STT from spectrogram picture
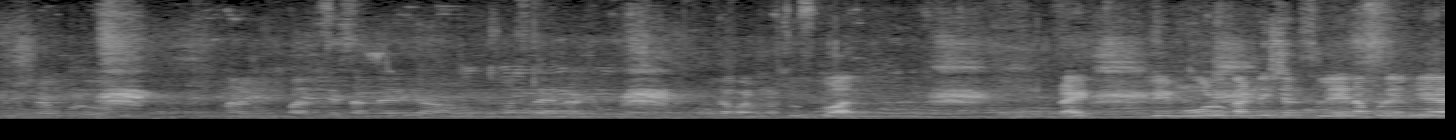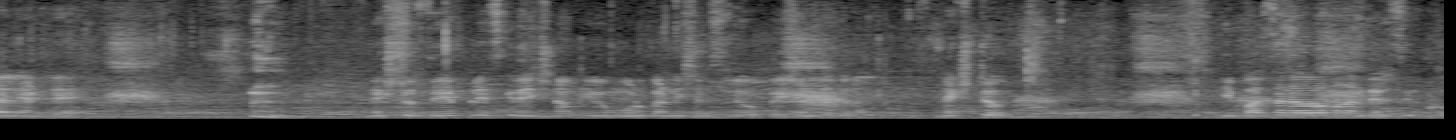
చూసినప్పుడు మనకి పల్సెస్ అనేది వస్తాయన్నట్టు ఇట్లా పట్టుకొని చూసుకోవాలి. రైట్ ఇవి మూడు కండిషన్స్ లేనప్పుడు ఏం చేయాలి అంటే నెక్స్ట్ సేఫ్ ప్లేస్కి తెచ్చినాం. ఇవి మూడు కండిషన్స్ లేవు పేషెంట్ దగ్గర. నెక్స్ట్ ఈ పర్సన్ ఎవరో మనకు తెలుసు ఇప్పుడు.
